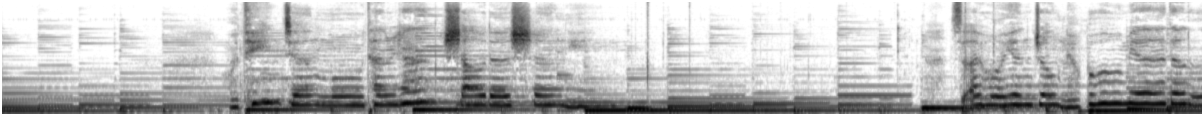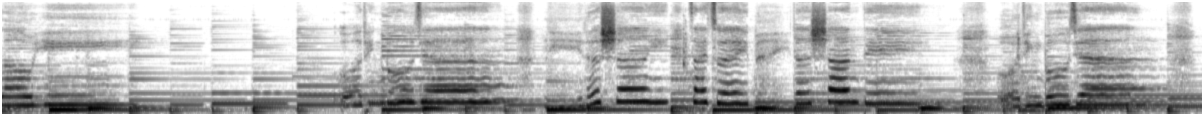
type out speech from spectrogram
我听见木炭燃烧的声音，在火焰中流不灭的烙印，我听不。见你的声音在最北的山顶，我听不见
